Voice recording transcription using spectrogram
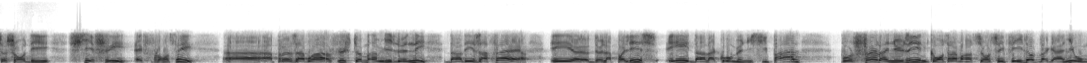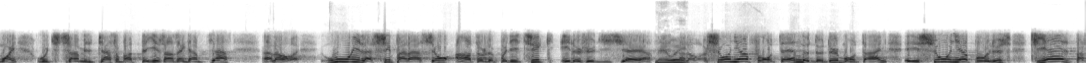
ce sont des fiefés effrontés. Euh, après avoir justement mis le nez dans les affaires et euh, de la police et dans la cour municipale, pour faire annuler une contravention, ces filles-là vont gagner au moins au-dessus de 100 000 on va te payer 150 Alors, où est la séparation entre le politique et le judiciaire? Ben oui. Alors, Sonia Fontaine de Deux Montagnes et Sonia Paulus, qui, elle, par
